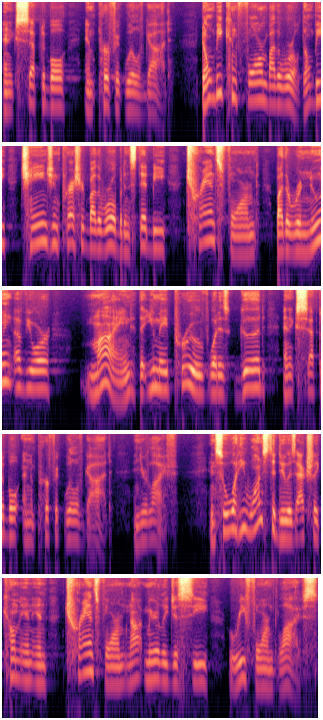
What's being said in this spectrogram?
and acceptable and perfect will of God. Don't be conformed by the world. Don't be changed and pressured by the world, but instead be transformed by the renewing of your mind that you may prove what is good and acceptable and the perfect will of God in your life. And so, what he wants to do is actually come in and transform, not merely just see reformed lives.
